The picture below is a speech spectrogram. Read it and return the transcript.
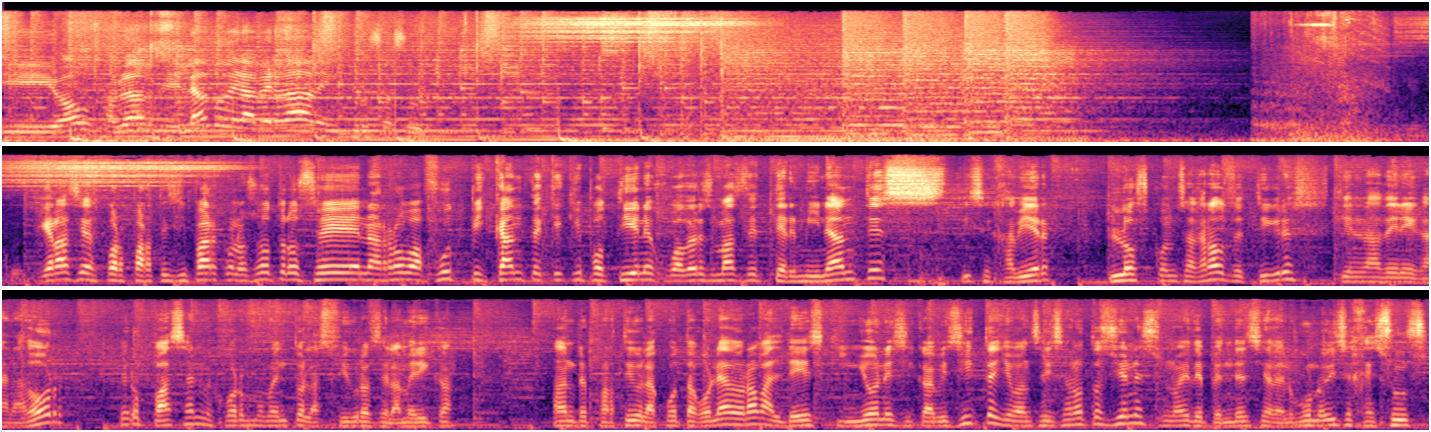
y vamos a hablar del lado de la verdad en Cruz Azul. Gracias por participar con nosotros en arroba Food Picante. ¿Qué equipo tiene jugadores más determinantes? Dice Javier, los consagrados de Tigres tienen ADN ganador, pero pasan mejor momento las figuras del América. Han repartido la cuota goleadora. Valdés, Quiñones y Cabecita llevan seis anotaciones. No hay dependencia de alguno. Dice Jesús,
